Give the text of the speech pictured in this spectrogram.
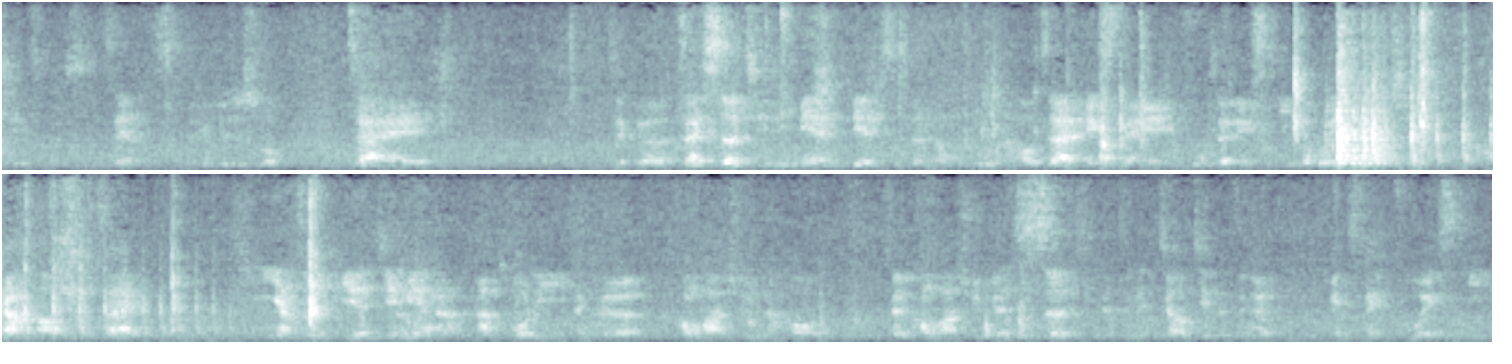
性实是这样子，也就是说，在这个在设计里面电子的浓度，然后在 X A 负的 X D 的位置，就是刚好是在一样是 P N 界面啊，它脱离那个空滑区，然后这个空滑区跟设计的这个交界的这个 X A 负 X D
